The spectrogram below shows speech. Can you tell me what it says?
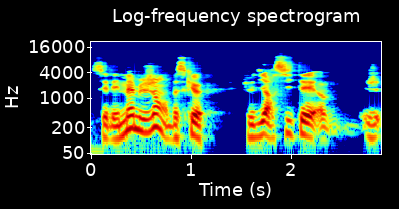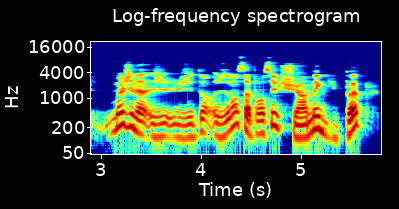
C'est les mêmes gens. Parce que, je veux dire, si t'es. euh, moi, j'ai tendance à penser que je suis un mec du peuple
